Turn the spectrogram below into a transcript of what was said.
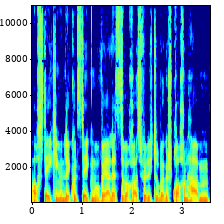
Auch Staking und Liquid Staking, wo wir ja letzte Woche ausführlich drüber gesprochen haben,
